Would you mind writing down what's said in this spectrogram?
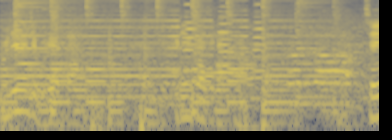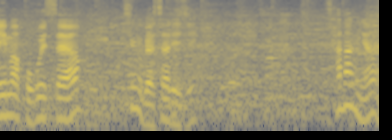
돌리는지 모르겠다 그림까지 같이 나와 제이마 보고 있어요? 친구 몇 살이지? 3학년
